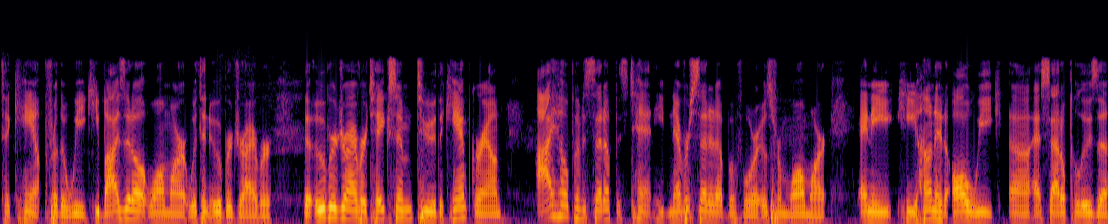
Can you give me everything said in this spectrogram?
to camp for the week. He buys it all at Walmart with an Uber driver. The Uber driver takes him to the campground. I help him set up his tent. He'd never set it up before. It was from Walmart and he he hunted all week uh, at Saddlepalooza.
